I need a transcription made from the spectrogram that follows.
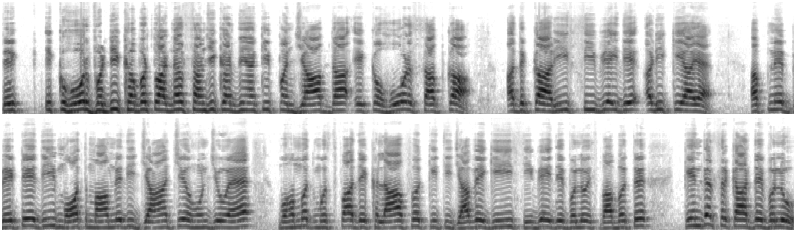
ਤੇ ਇੱਕ ਹੋਰ ਵੱਡੀ ਖਬਰ ਤੁਹਾਡੇ ਨਾਲ ਸਾਂਝੀ ਕਰਦੇ ਹਾਂ ਕਿ ਪੰਜਾਬ ਦਾ ਇੱਕ ਹੋਰ ਸਾਬਕਾ ਅਧਿਕਾਰੀ ਸੀਬੀਆਈ ਦੇ ਅੜਿੱਕੇ ਆਇਆ ਹੈ। ਆਪਣੇ ਬੇਟੇ ਦੀ ਮੌਤ ਮਾਮਲੇ ਦੀ ਜਾਂਚ ਹੁਣ ਜੋ ਹੈ ਮੁਹੰਮਦ ਮੁਸਤਫਾ ਦੇ ਖਿਲਾਫ ਕੀਤੀ ਜਾਵੇਗੀ। ਸੀਬੀਆਈ ਦੇ ਵੱਲੋਂ ਇਸ ਬਾਬਤ ਕੇਂਦਰ ਸਰਕਾਰ ਦੇ ਵੱਲੋਂ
